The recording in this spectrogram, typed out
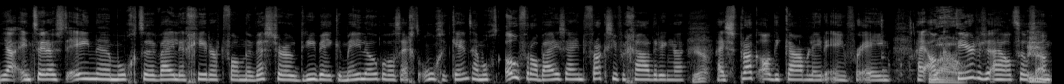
Ja, in 2001 eh, mocht uh, Weile Gerard van de Westerlo drie weken meelopen. Was echt ongekend. Hij mocht overal bij zijn, fractievergaderingen. Ja. Hij sprak al die Kamerleden één voor één. Hij Wauw. enquêteerde, ze- hij had zelfs en-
